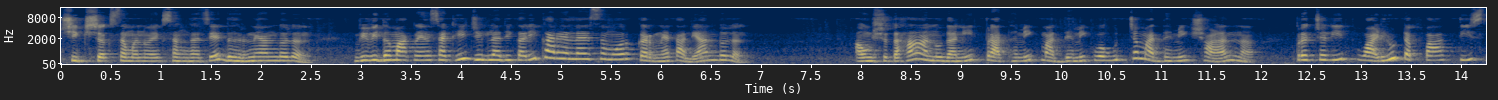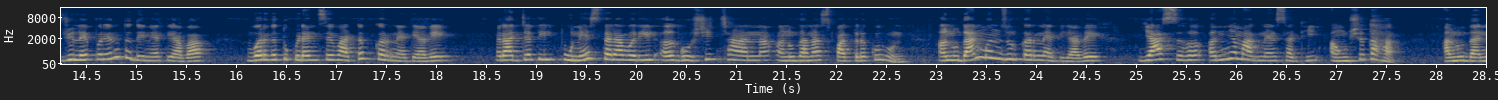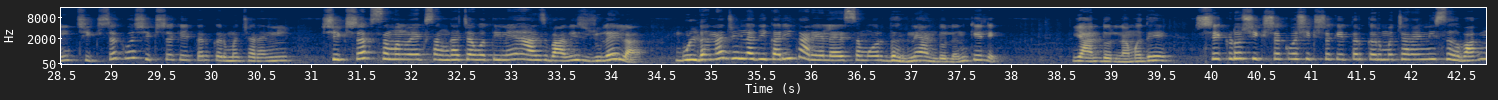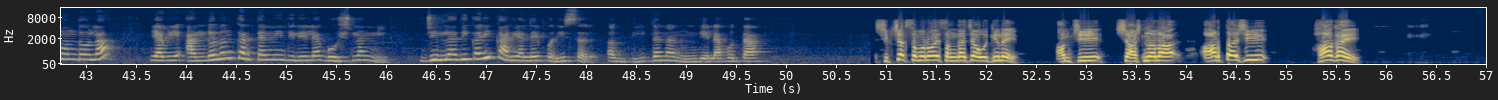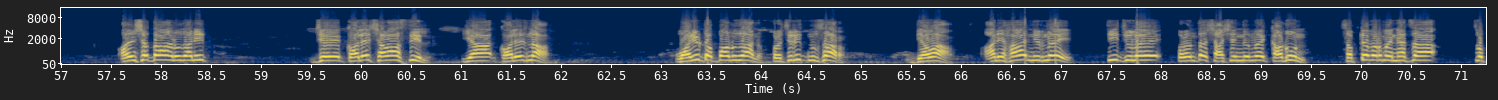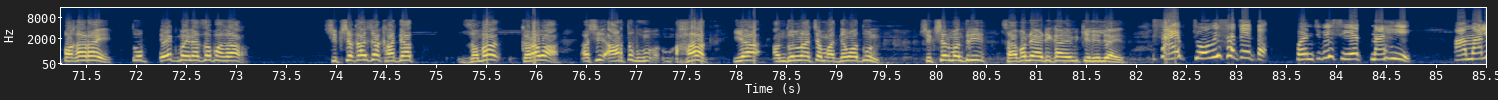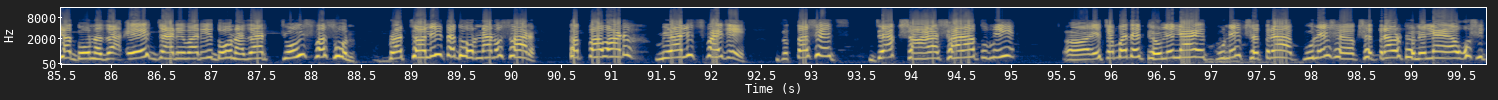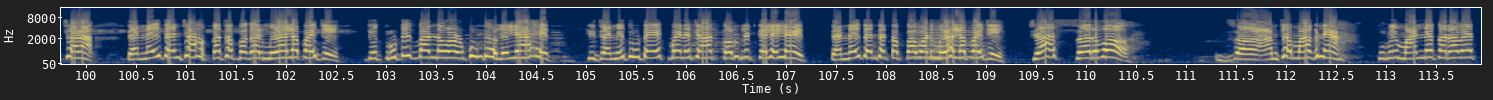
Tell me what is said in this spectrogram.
शिक्षक समन्वयक संघाचे धरणे आंदोलन. विविध मागण्यांसाठी जिल्हाधिकारी कार्यालयासमोर करण्यात आले आंदोलन. अंशतः अनुदानित प्राथमिक माध्यमिक व उच्च माध्यमिक शाळांना प्रचलित वाढीव टप्पा तीस जुलैपर्यंत देण्यात यावा. वर्ग तुकड्यांचे वाटप करण्यात यावे. राज्यातील पुणे स्तरावरील अघोषित शाळांना अनुदानास पात्र करून अनुदान मंजूर करण्यात यावे. यासह अन्य मागण्यांसाठी अंशतः अनुदानित शिक्षक व शिक्षकेतर कर्मचाऱ्यांनी शिक्षक समन्वयक संघाच्या वतीने आज बावीस जुलैला बुलढाणा जिल्हाधिकारी कार्यालयासमोर धरणे आंदोलन केले. या आंदोलनामध्ये शेकडो शिक्षक व शिक्षकेतर कर्मचाऱ्यांनी सहभाग नोंदवला. यावेळी आंदोलनकर्त्यांनी दिलेल्या घोषणांनी जिल्हाधिकारी कार्यालय परिसर अगदी दणानून गेला होता. शिक्षक समन्वय संघाच्या वतीने आमची शासनाला अर्थ अशी हाक आहे. अंशतः अनुदानित जे कॉलेज शाळा असतील या कॉलेजला वाढीव टप्पा अनुदान प्रचलितनुसार द्यावा. आणि हा निर्णय तीस जुलैपर्यंत शासन निर्णय काढून सप्टेंबर महिन्याचा जो पगार आहे तो एक महिन्याचा पगार शिक्षकांच्या खात्यात जमा करावा अशी अर्थभू हाक या आंदोलनाच्या माध्यमातून शिक्षण मंत्री साहेबांनी या ठिकाणी केलेली आहे. साहेब चोवीसच येत. पंचवीस येत नाही. आम्हाला दोन हजार एक जानेवारी दोन हजार चोवीसपासून प्रचलित धोरणानुसार टप्पावाढ मिळालीच पाहिजे. ज- तसेच ज्या शाळा शाळा तुम्ही याच्यामध्ये ठेवलेल्या आहेत पुणे क्षेत्र पुणे क्षेत्रावर ठेवलेल्या आहे अघोषित शाळा त्यांनाही त्यांच्या हक्काचा पगार मिळाला पाहिजे. जे त्रुटीत बांधव अडकून ठेवलेले आहेत की ज्यांनी त्रुटी एक महिन्याच्या आत कंप्लीट केलेल्या आहेत त्यांनाही त्यांचा टप्पावाढ मिळाला पाहिजे. ज्या सर्व ज- आमच्या मागण्या तुम्ही मान्य कराव्यात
